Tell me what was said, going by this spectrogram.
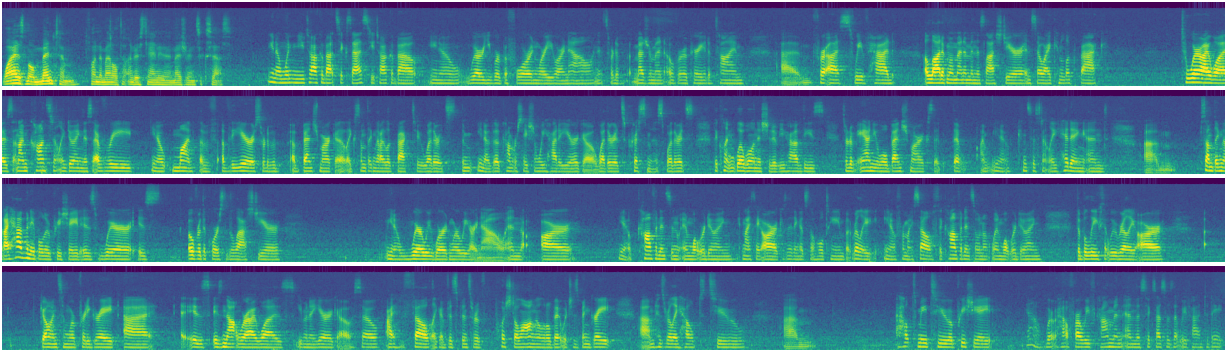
why is momentum fundamental to understanding and measuring success? You know, when you talk about success, you talk about, you know, where you were before and where you are now, and it's sort of a measurement over a period of time. Um, for us, we've had a lot of momentum in this last year, and so I can look back to where I was, and I'm constantly doing this every you know month of, of the year is sort of a, a benchmark, uh, like something that I look back to, whether it's the, you know the conversation we had a year ago, whether it's Christmas, whether it's the Clinton Global Initiative. You have these sort of annual benchmarks that, that I'm you know consistently hitting, and um, something that I have been able to appreciate is where is over the course of the last year, you know where we were and where we are now, and our you know, confidence in, in, what we're doing, and I say our because I think it's the whole team, but really, you know, for myself, the confidence in, in what we're doing, the belief that we really are going somewhere pretty great uh, is, is not where I was even a year ago. So I felt like I've just been sort of pushed along a little bit, which has been great, um, has really helped to, um, helped me to appreciate, yeah, where, how far we've come and, and the successes that we've had to date.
